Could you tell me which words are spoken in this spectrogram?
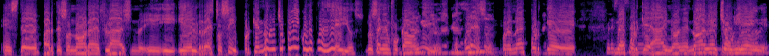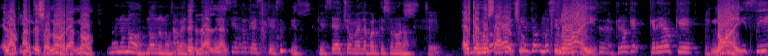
este, parte sonora de Flash y, y, el resto sí, porque no han hecho películas pues de ellos, no se han enfocado en ellos, por eso, pero no es porque no es porque ay no, no han hecho bien la parte sonora, no. No, no, no, no, no, no. A ver, no estoy diciendo que, que, que, se ha hecho mal la parte sonora. Sí. Es que no, se ha hecho. no, hay. Creo que, creo que no hay. sí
